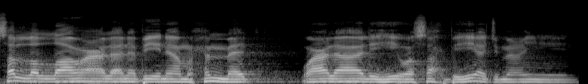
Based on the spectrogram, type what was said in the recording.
صلى الله على نبينا محمد وعلى آله وصحبه أجمعين.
